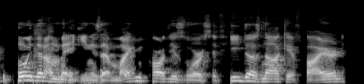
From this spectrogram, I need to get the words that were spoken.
the point that I'm making is that Mike McCarthy is worse. If he does not get fired,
